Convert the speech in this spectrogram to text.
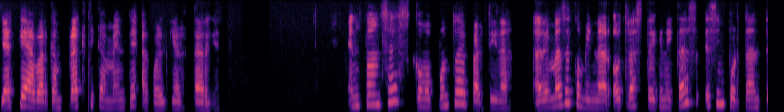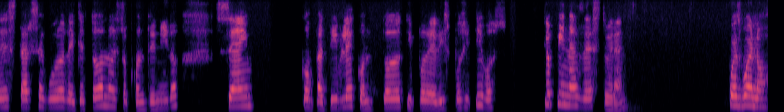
ya que abarcan prácticamente a cualquier target. Entonces, como punto de partida, además de combinar otras técnicas, es importante estar seguro de que todo nuestro contenido sea compatible con todo tipo de dispositivos. ¿Qué opinas de esto, Eran? pues bueno,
